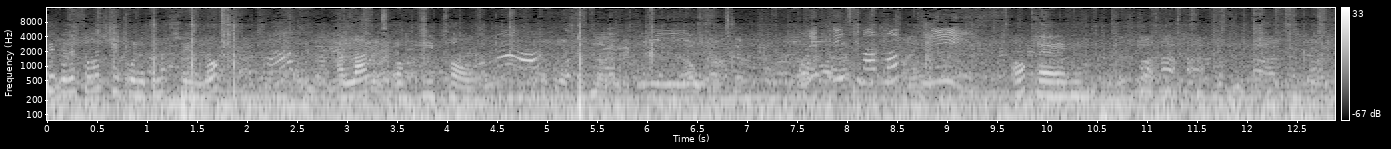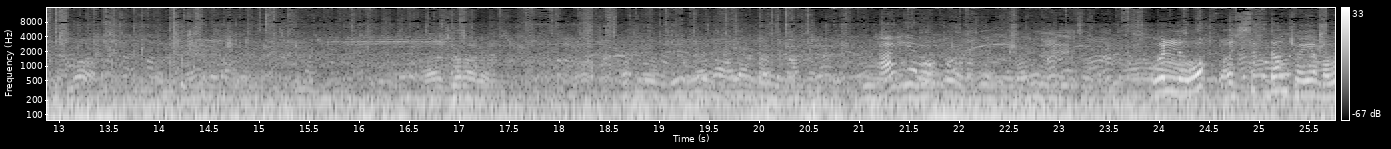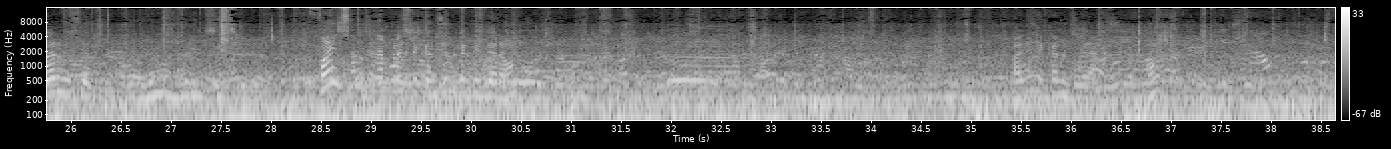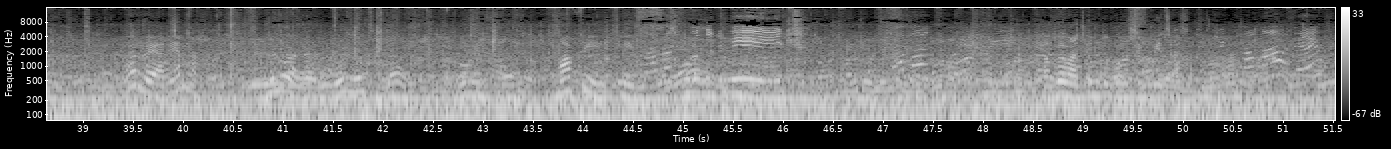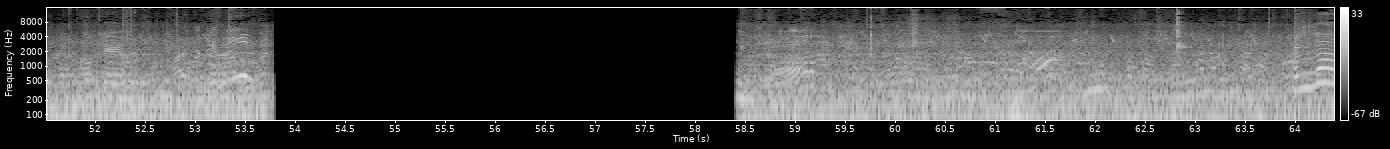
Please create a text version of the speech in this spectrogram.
See there is so much people. You cannot swim, look. A lot of people. Okay. We'll walk, uh, sit down, Shoyaba. Where we sit? Find something, a place we can sit maybe there. Oh. Pwede we can go yan. Huh? Where we are? Yan na. Mafi, please. Mama, let's go to the beach. Mama,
